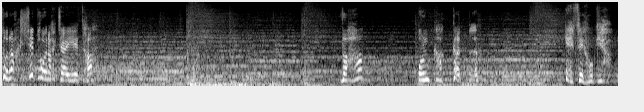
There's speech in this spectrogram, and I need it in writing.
सुरक्षित होना चाहिए था, वहाँ उनका कत्ल कैसे हो गया?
